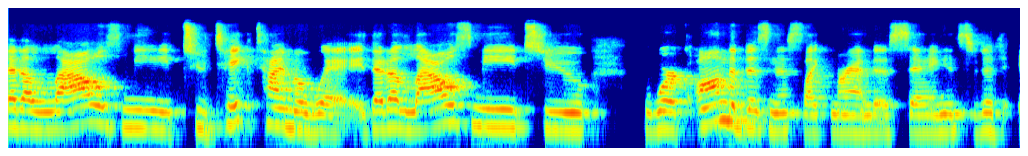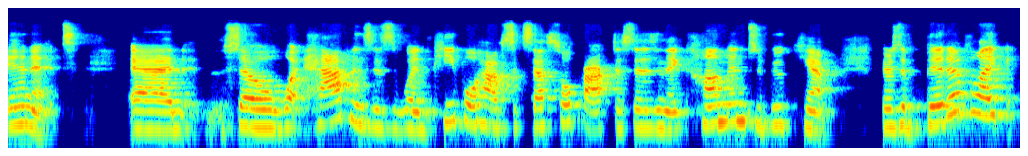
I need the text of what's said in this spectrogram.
that allows me to take time away, that allows me to work on the business, like Miranda is saying, instead of in it. And so what happens is when people have successful practices and they come into boot camp, there's a bit of like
